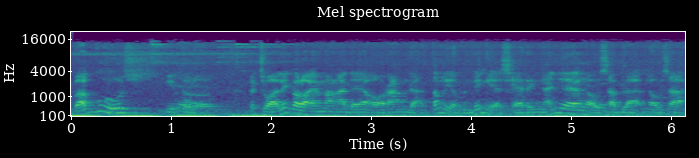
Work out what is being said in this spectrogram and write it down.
bagus gitu Iya, loh. Kecuali kalau emang ada orang datang ya mending ya sharing aja, nggak usah bela- nggak usah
